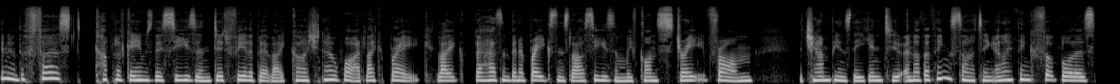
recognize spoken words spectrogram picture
you know, the first couple of games this season did feel a bit like, gosh, you know what? I'd like a break. Like there hasn't been a break since last season. We've gone straight from the Champions League into another thing starting, and I think footballers,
